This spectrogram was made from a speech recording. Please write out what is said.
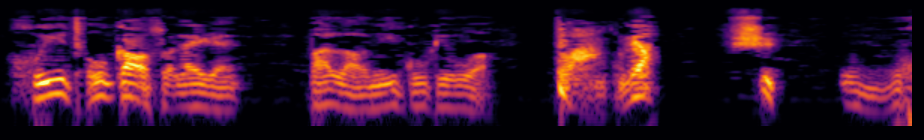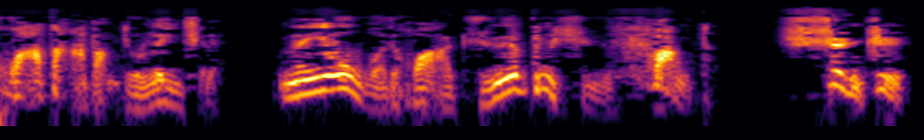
回头告诉来人，把老尼姑给我绑了。是五花大绑就勒起来，没有我的话，绝不许放他。甚至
